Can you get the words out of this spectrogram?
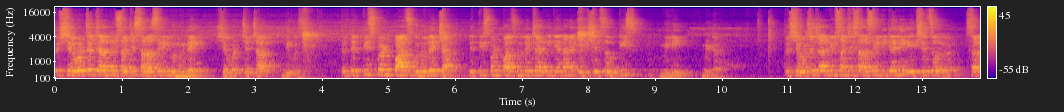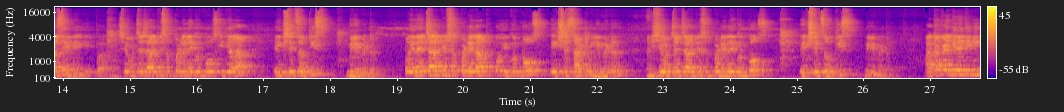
तर शेवटच्या चार दिवसाची सरासरी गुणुले शेवटचे चार दिवस. तर तेहतीस पॉईंट पाच गुणुले चार. तेहतीस पॉईंट पाच गुणुले चार किती येणार आहे? एकशे चौतीस मिलीमीटर. तर शेवटच्या चार दिवसांची सरासरी किती आली? एकशे चौ सरासरी नाही शेवटच्या चार दिवसात पडलेला एकूण पाऊस किती आला? एकशे चौतीस मिलीमीटर. पहिल्या चार दिवसात पडलेला एकूण पाऊस एकशे साठ मिलीमीटर आणि शेवटच्या चार दिवसात पडलेला एकूण पाऊस एकशे चौतीस मिलीमीटर आता काय दिले त्यांनी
